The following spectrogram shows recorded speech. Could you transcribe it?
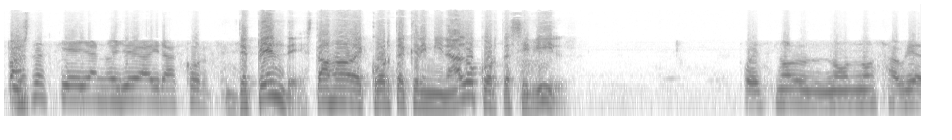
pasa si ella no llega a ir a corte? Depende. ¿Estamos hablando de corte criminal o corte civil? Pues no, no, no sabría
